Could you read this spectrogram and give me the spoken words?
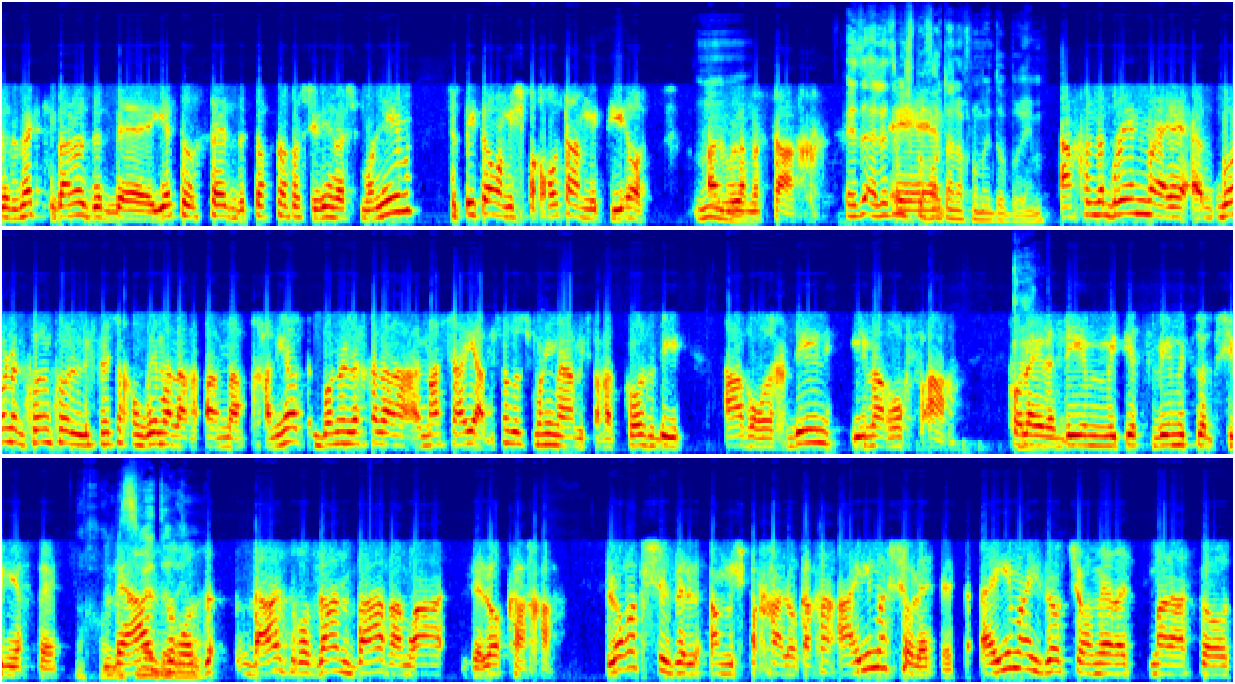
ובאמת קיבלנו את זה ביתר שאת בסוף שנות ה-70 וה-80, שפתאום המשפחות האמיתיות Mm. עלו למסך. איזה, על איזה אה, משפחות אנחנו מדברים? אנחנו מדברים, אה, בואו קודם כל, לפני שאנחנו מדברים על המהפכניות, בואו נלך על מה שהיה. בשנות ה-80 היה משפחת קוסבי, אב עורך דין, אמא רופאה. כל הילדים מתייצבים, מתלבשים יפה. נכון, ואז. רוז, ואז רוזן באה ואמרה, זה לא ככה. לא רק שהמשפחה לא ככה, האימא שולטת. האימא היא זאת שאומרת מה לעשות,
